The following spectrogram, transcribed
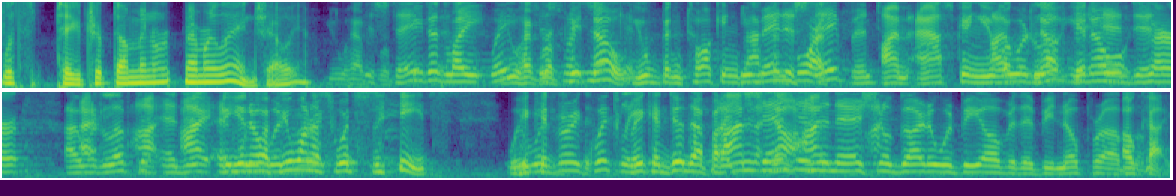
Let's take a trip down mem- memory lane, shall we? You have repeatedly. Wait, you have just repeat. No, you've been talking You back made and a forth. statement. I'm asking you. I would no, love you to know, end it. sir. I would love to I- end it, I- and you know, if you want to switch seats, We, we would could very quickly. We could do that, but I'd I'm send no, in I'm- the National Guard. It would be over. There'd be no problem. Okay,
